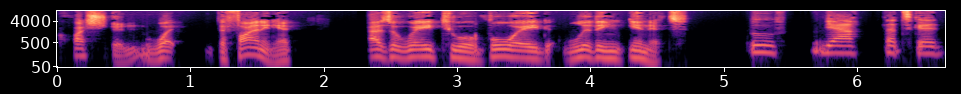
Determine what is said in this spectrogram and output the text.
question, what defining it, as a way to avoid living in it. Ooh, yeah, that's good.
